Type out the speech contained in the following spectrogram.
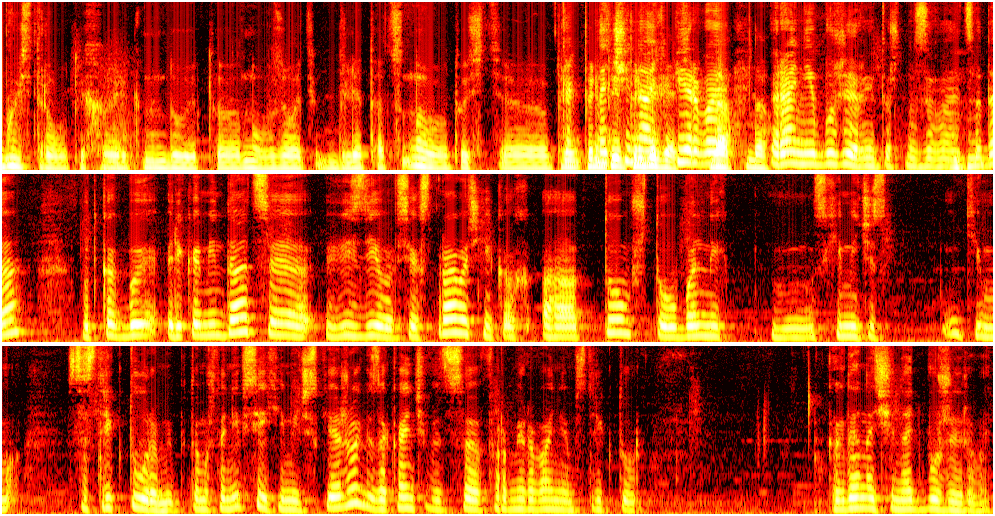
быстро вот их рекомендуют э, ну, вызывать дилетацию? Ну, то есть э, при, при, Начинать первое да, да. ранее бужирование, то, что называется, угу. да? Вот как бы рекомендация везде во всех справочниках о том, что у больных с химическим со структурами, потому что не все химические ожоги заканчиваются формированием структур. Когда начинать бужировать?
